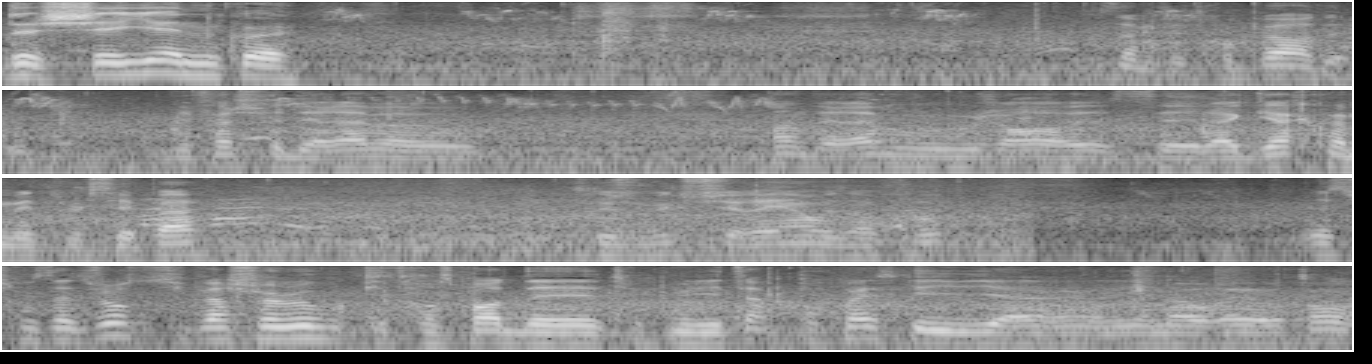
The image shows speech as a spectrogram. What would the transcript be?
De Cheyenne quoi. Ça me fait trop peur. Des, des fois, je fais des rêves. euh, des rêves où, genre, c'est la guerre, quoi, mais tu le sais pas. Parce que j'ai vu que je suis rien aux infos. Et je trouve ça toujours super chelou qu'ils transportent des trucs militaires. Pourquoi est-ce qu'il y, en aurait autant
